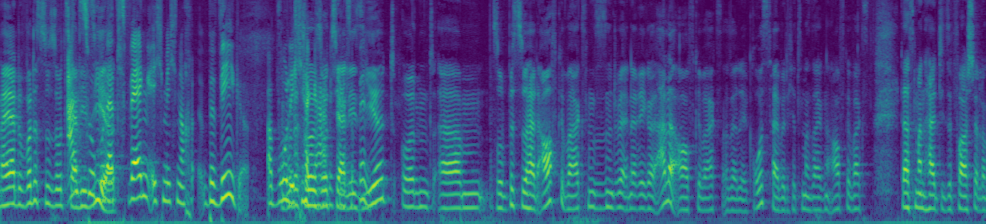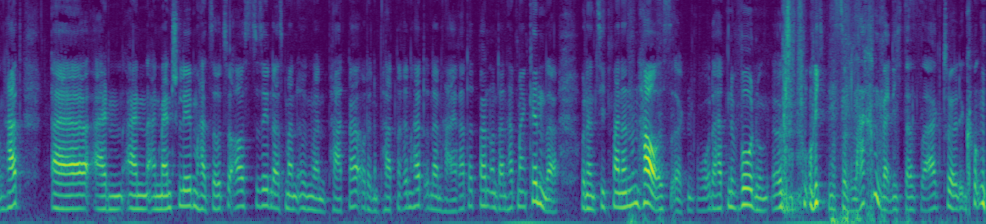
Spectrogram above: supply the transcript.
Naja, du wurdest so Anzug oder sozialisiert. Zwängen ich mich noch bewege, obwohl ich ja so gar nicht mehr so bin. sozialisiert und ähm, so bist du halt aufgewachsen. So sind wir in der Regel alle aufgewachsen, also der Großteil würde ich jetzt mal sagen, aufgewachsen, dass man halt diese Vorstellung hat, äh, ein, ein, ein Menschenleben hat so zu auszusehen, dass man irgendwann einen Partner oder eine Partnerin hat und dann heiratet man und dann hat man Kinder und dann zieht man in ein Haus irgendwo oder hat eine Wohnung irgendwo. Ich muss so lachen, wenn ich das sage, Entschuldigung.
